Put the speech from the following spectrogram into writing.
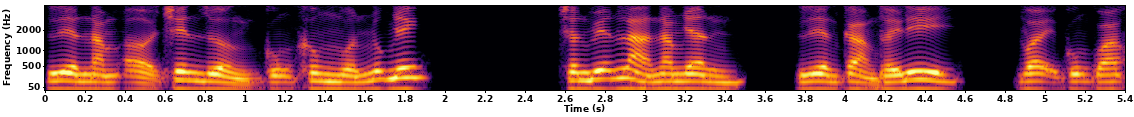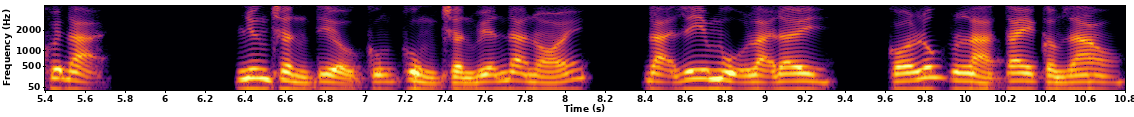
liền nằm ở trên giường cũng không muốn núp ních. Trần Viễn là nam nhân, liền cảm thấy đi, vậy cũng quá khuyết đại. Nhưng Trần Tiểu cũng cùng Trần Viễn đã nói, đại di mụ lại đây, có lúc là tay cầm dao.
